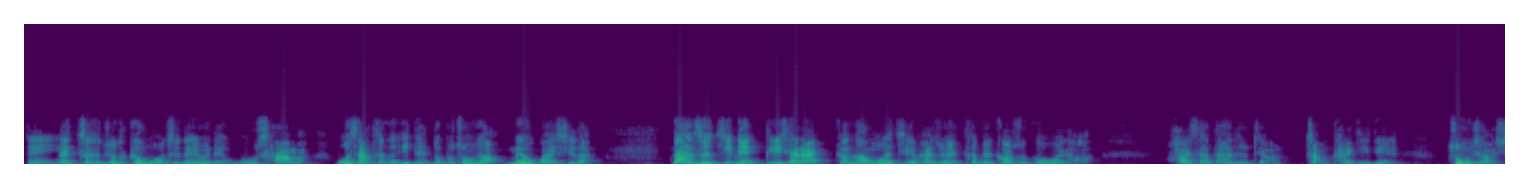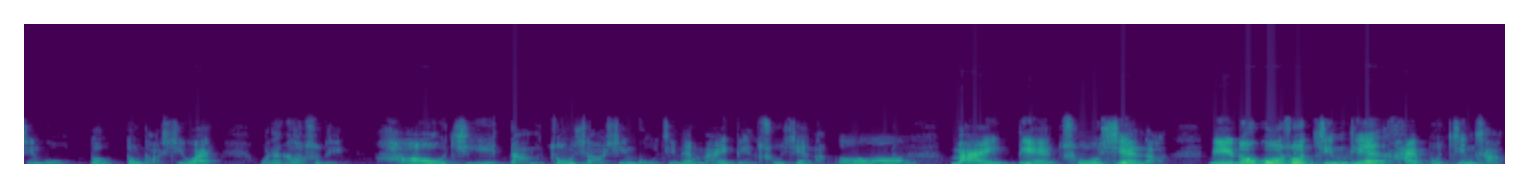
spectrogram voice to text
对，哎，这个就是跟我之间有点误差嘛，我想这个一点都不重要，没有关系的。但是今天跌下来，刚刚我解盘时候也特别告诉各位了啊，好像大家就讲涨台积电，中小型股都东倒西歪。我来告诉你，好几档中小型股今天买点出现了哦，买点出现了。你如果说今天还不进场，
